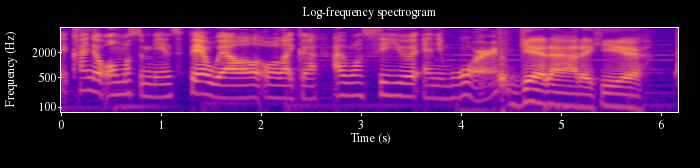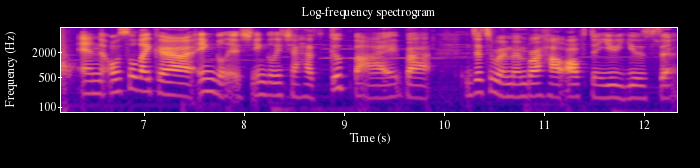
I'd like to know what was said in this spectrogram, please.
It kind of almost means farewell or like uh, I won't see you anymore. Get out of here. And also like uh, English, English has goodbye, but just remember how often you use uh,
